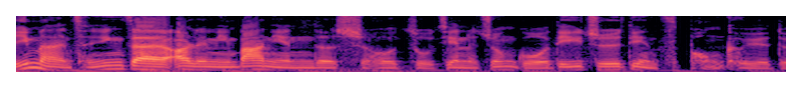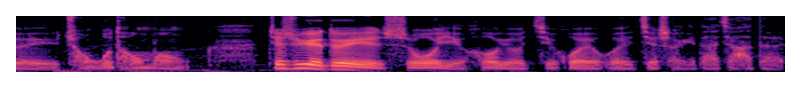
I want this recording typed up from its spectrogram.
李满曾经在二零零八年的时候组建了中国第一支电子朋克乐队“宠物同盟”，这支乐队是我以后有机会会介绍给大家的。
